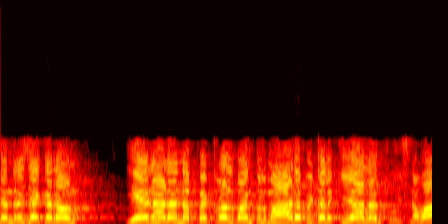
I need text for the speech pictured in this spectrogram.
చంద్రశేఖరరావును ఏనాడన్నా పెట్రోల్ బంకులు మా ఆడబిడ్డలకు ఇవ్వాలని చూసినవా?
